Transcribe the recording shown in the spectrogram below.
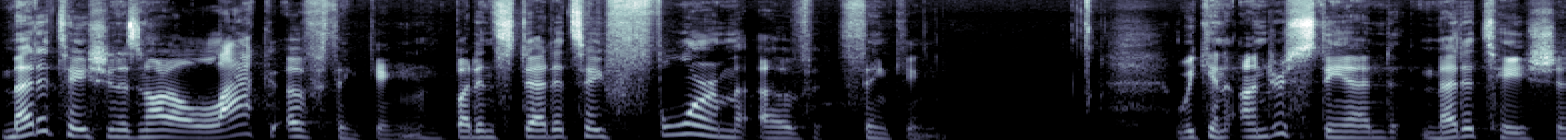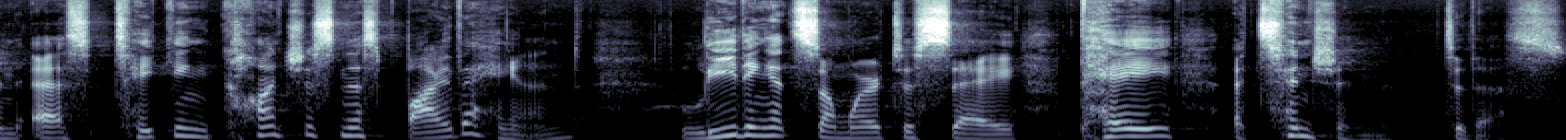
Meditation is not a lack of thinking, but instead it's a form of thinking. We can understand meditation as taking consciousness by the hand, leading it somewhere to say, pay attention to this.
